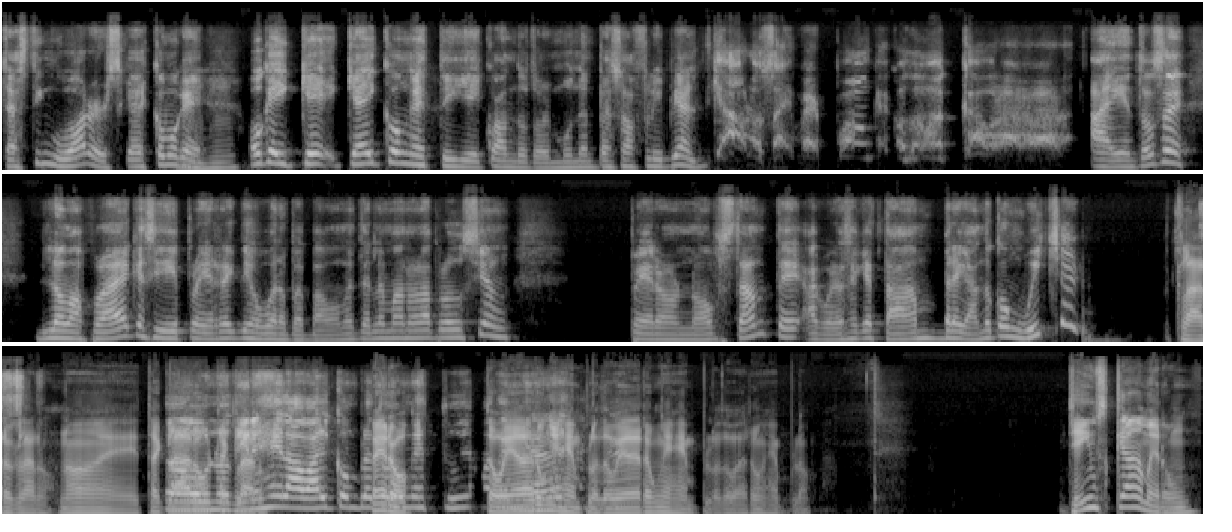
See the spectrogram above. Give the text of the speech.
testing waters, que es como que, Ujú. ok, ¿qué, qué hay con esto? Y cuando todo el mundo empezó a flipear, diablo, Cyberpunk, qué cosa más cabrón. Ahí entonces, lo más probable es que si Project Red dijo, bueno, pues vamos a meterle mano a la producción, pero no obstante, acuérdense que estaban bregando con Witcher. Claro, claro. No, eh, está claro. no está claro. tienes el aval completo Pero de un estudio. Te voy a dar un ejemplo, te voy a dar un ejemplo, te voy a dar un ejemplo. James Cameron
